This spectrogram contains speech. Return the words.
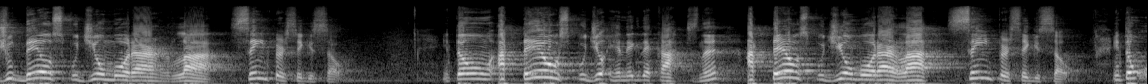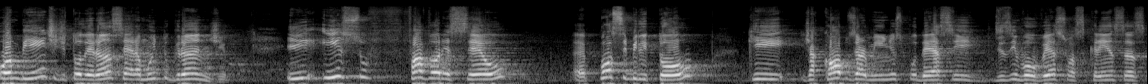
Judeus podiam morar lá sem perseguição. Então, ateus podiam, René Descartes, né? Ateus podiam morar lá sem perseguição. Então, o ambiente de tolerância era muito grande. E isso favoreceu, eh, possibilitou que Jacobos Armínios pudesse desenvolver suas crenças,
